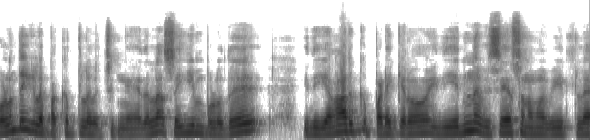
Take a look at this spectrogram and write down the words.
குழந்தைகளை பக்கத்தில் வச்சுக்கோங்க இதெல்லாம் செய்யும் பொழுது இது யாருக்கு படைக்கிறோம்? இது என்ன விசேஷம் நம்ம வீட்டில்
